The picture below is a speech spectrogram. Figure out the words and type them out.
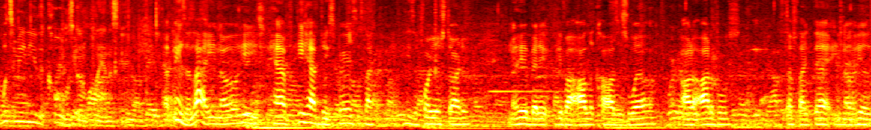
What's it mean to you that Cohl is going to play in this game? That means a lot. You know, he have he have the experience. He's like he's a four-year starter. You know, he'll better give out all the calls as well, all the audibles, stuff like that. You know, he'll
